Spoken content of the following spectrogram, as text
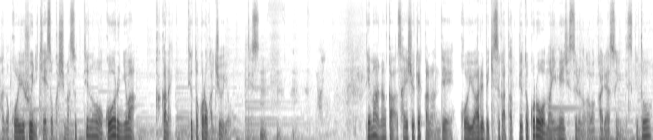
あのこういうふうに計測しますっていうのをゴールには書かないっていうところが重要です。で、まあなんか最終結果なんで、こういうあるべき姿っていうところをまあイメージするのが分かりやすいんですけど、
